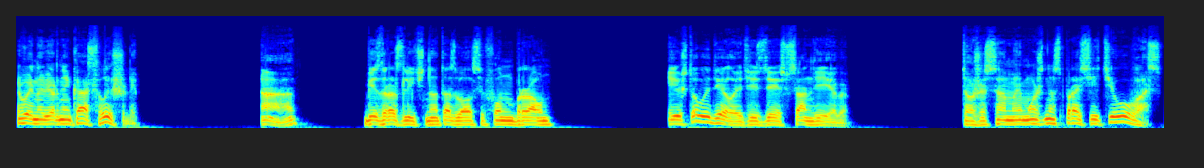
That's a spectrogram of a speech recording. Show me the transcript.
Вы наверняка слышали». «А», — безразлично отозвался фон Браун. «И что вы делаете здесь, в Сан-Диего?» «То же самое можно спросить и у вас.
